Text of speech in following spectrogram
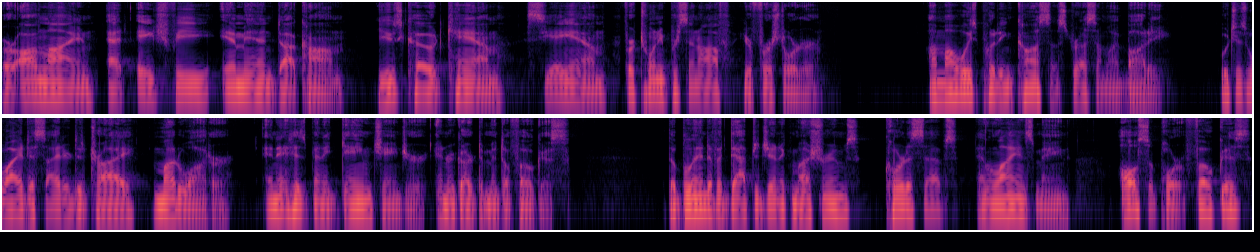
or online at hvmn.com. Use code CAM, C-A-M, for 20% off your first order. I'm always putting constant stress on my body, which is why I decided to try mud water, and it has been a game changer in regard to mental focus. The blend of adaptogenic mushrooms, cordyceps, and lion's mane all support focus,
